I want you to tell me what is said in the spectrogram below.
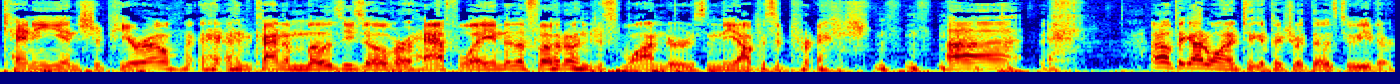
Kenny and Shapiro, and kind of moseys over halfway into the photo and just wanders in the opposite direction. I don't think I'd want to take a picture with those two either.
